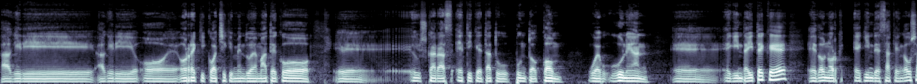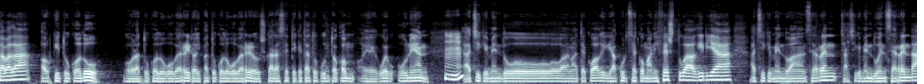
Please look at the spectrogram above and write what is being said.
agiri, agiri horrekiko atxikimendu emateko e, euskaraz etiketatu.com webgunean e, egin daiteke, edo nork egin dezaken gauza bada, aurkituko du gogoratuko dugu berriro, aipatuko dugu berriro euskaraz etiketatu.com e, webgunean mm atxikimendu emateko irakurtzeko manifestua agiria, atxikimenduan zerren, atxikimenduen zerrenda,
